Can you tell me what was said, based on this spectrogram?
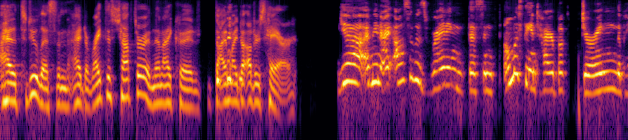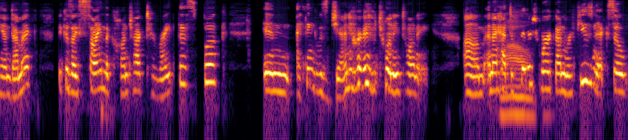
I had a to do list and I had to write this chapter and then I could dye my daughter's hair. Yeah, I mean, I also was writing this in almost the entire book during the pandemic because I signed the contract to write this book in, I think it was January of 2020. Um, and I had wow. to finish work on Refusenik. So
